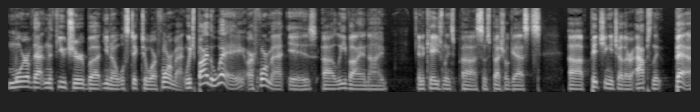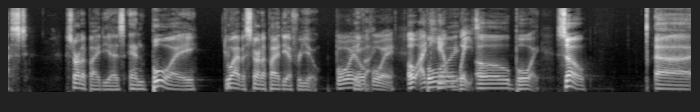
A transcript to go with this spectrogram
more of that in the future, but you know we'll stick to our format. Which, by the way, our format is uh, Levi and I, and occasionally uh, some special guests uh, pitching each other our absolute best startup ideas. And boy, do I have a startup idea for you! Boy, Levi. oh boy. Oh, I Boy, can't wait. Oh boy! So. Uh,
